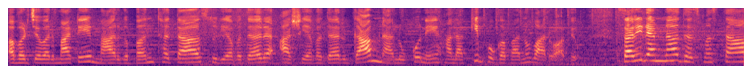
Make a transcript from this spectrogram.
અવરજવર માટે માર્ગ બંધ થતાં સૂર્યાવદર, આશિયાવદર ગામના લોકોને હાલાકી ભોગવવાનો વારો આવ્યો. સાની ડેમના ધસમસતા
